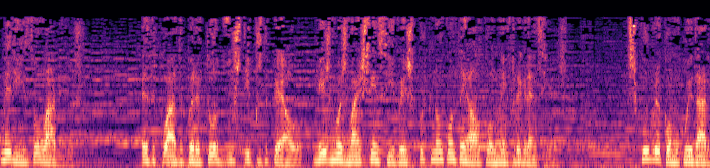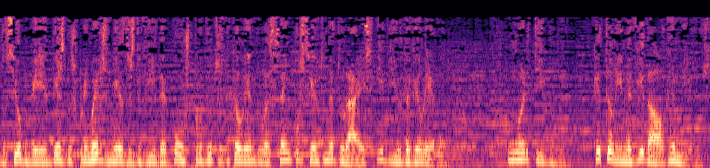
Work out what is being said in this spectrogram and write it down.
nariz ou lábios. Adequado para todos os tipos de pele, mesmo as mais sensíveis porque não contém álcool nem fragrâncias. Descubra como cuidar do seu bebê desde os primeiros meses de vida com os produtos de calêndula 100% naturais e bio da Veleda. Um artigo de Catalina Vidal Ramírez,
